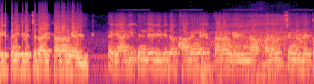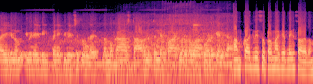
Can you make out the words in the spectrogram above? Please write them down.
വിൽപ്പനയ്ക്ക് വെച്ചതായി കാണാൻ കഴിയും. രാജ്യത്തിന്റെ വിവിധ ഭാഗങ്ങളിൽ കാണാൻ കഴിയുന്ന പല വൃക്ഷങ്ങളുടെ തൈകളും ഇവിടെ വിൽപ്പനയ്ക്ക് വെച്ചിട്ടുണ്ട്. നമുക്ക് ആ സ്ഥാപനത്തിന്റെ പാർട്ട്ണറുടെ വാക്കുകൾ കേൾക്കാം. നമുക്ക് അഗ്രി സൂപ്പർ മാർക്കറ്റിലേക്ക് സ്വാഗതം.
